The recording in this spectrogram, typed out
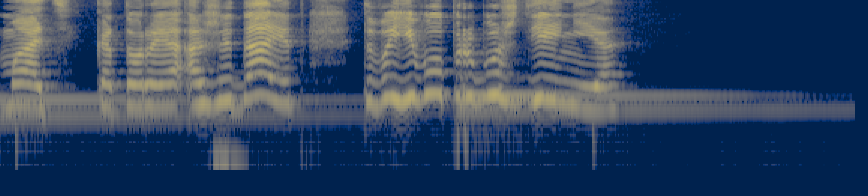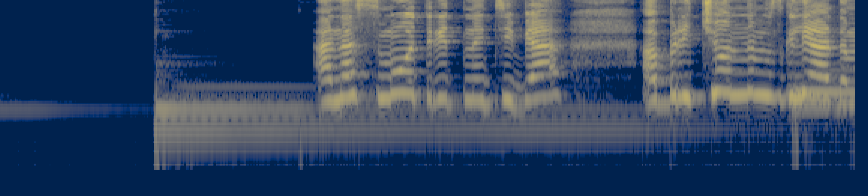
Мать, которая ожидает твоего пробуждения. Она смотрит на тебя, обреченным взглядом,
